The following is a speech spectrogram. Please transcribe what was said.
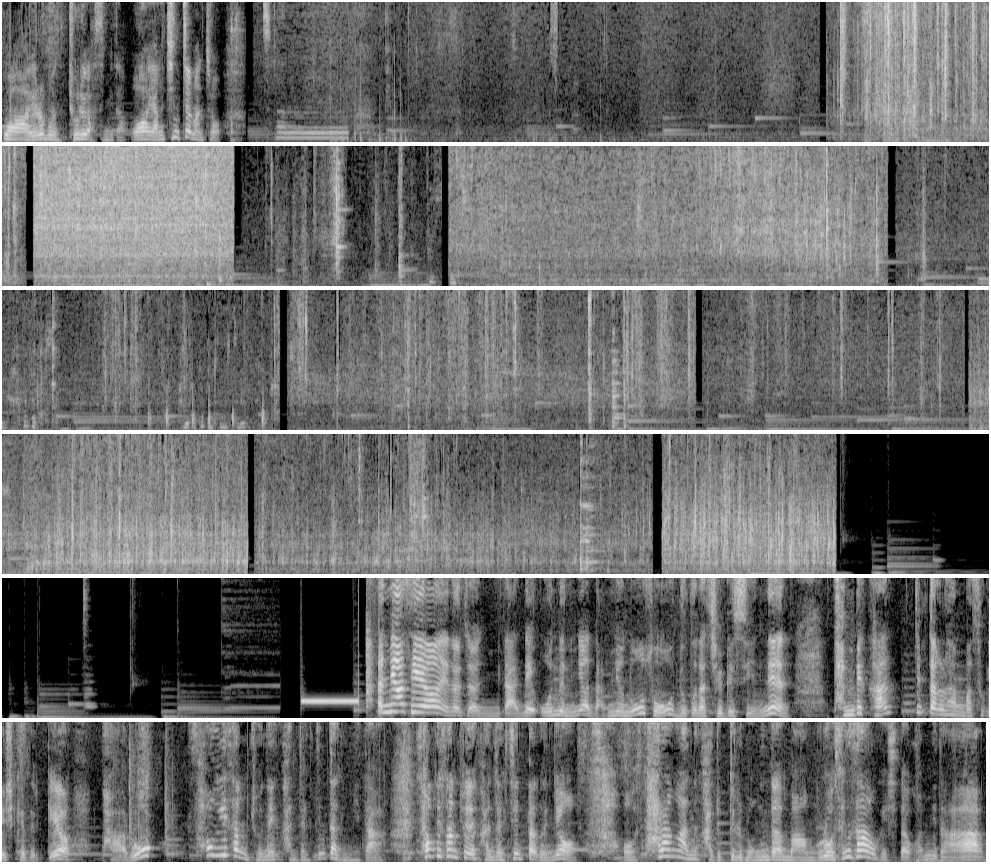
와 여러분 조리 왔습니다. 와 양 진짜 많죠? 짠 안녕하세요 에너지원입니다. 네 오늘은요 남녀노소 누구나 즐길 수 있는 담백한 찜닭을 한번 소개시켜 드릴게요. 바로 서기삼촌의 간장찜닭입니다. 서기삼촌의 간장찜닭은요 어, 사랑하는 가족들을 먹는다는 마음으로 생산하고 계시다고 합니다.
